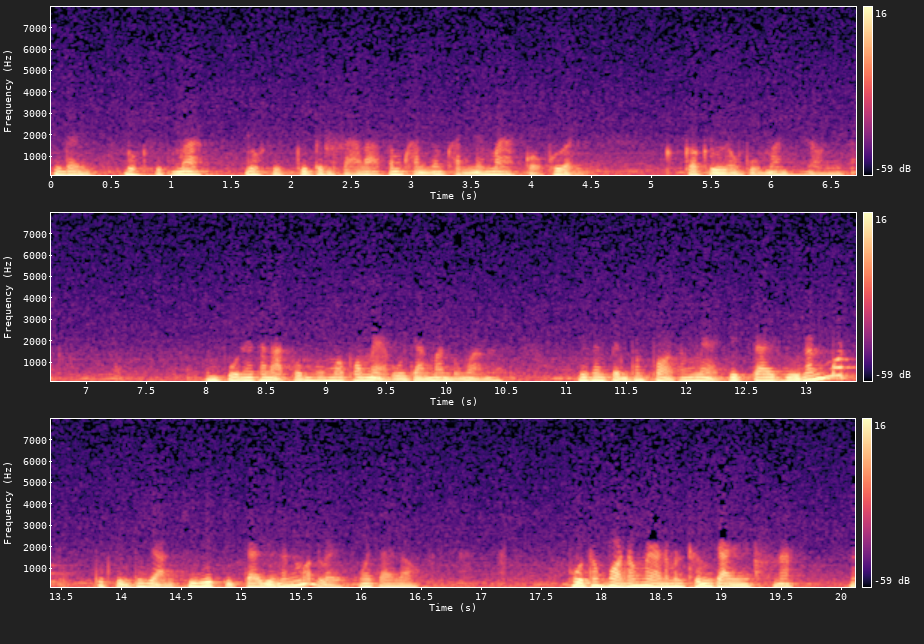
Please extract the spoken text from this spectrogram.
ที่ได้ลูกศิษย์มาก ลูกศิษย์ที่เป็นสาระสำคัญสำคัญไม่มากกว่าเพื่อน ก็คือหลวงปู่มั่นเรานี้ผมพูดในขนาดผมผมมาพ่อแม่ครูอาจารย์มั่นผมว่าที่ท่านเป็นทั้งพ่อทั้งแม่ จิตใจอยู่นั้นหมด ทุกสิ่งทุกอย่างชีวิตจิตใจอยู่นั้นหมดเลย หัวใจเรา พูดทั้งพ่อทั้งแม่นะมันถึงใจนะใน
